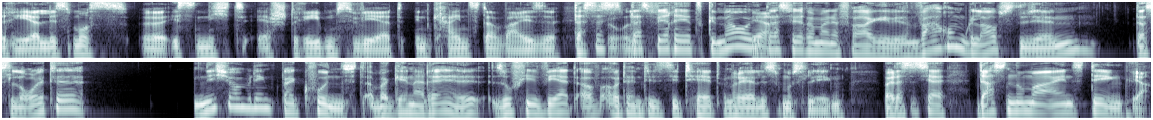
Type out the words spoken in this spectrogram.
Realismus äh, ist nicht erstrebenswert in keinster Weise. Das, ist, das wäre jetzt genau, Ja. das wäre meine Frage gewesen. Warum glaubst du denn, dass Leute nicht unbedingt bei Kunst, aber generell so viel Wert auf Authentizität und Realismus legen? Weil das ist ja das Nummer eins Ding. Ja.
